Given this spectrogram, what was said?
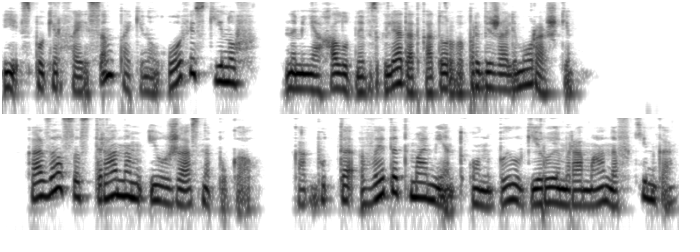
и с покерфейсом покинул офис, кинув на меня холодный взгляд, от которого пробежали мурашки. Казался странным и ужасно пугал, как будто в этот момент он был героем романов Кинга.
